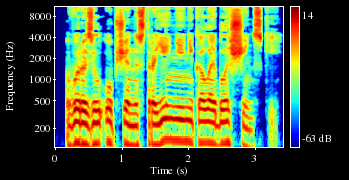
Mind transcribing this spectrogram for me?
— выразил общее настроение Николай Блащинский.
